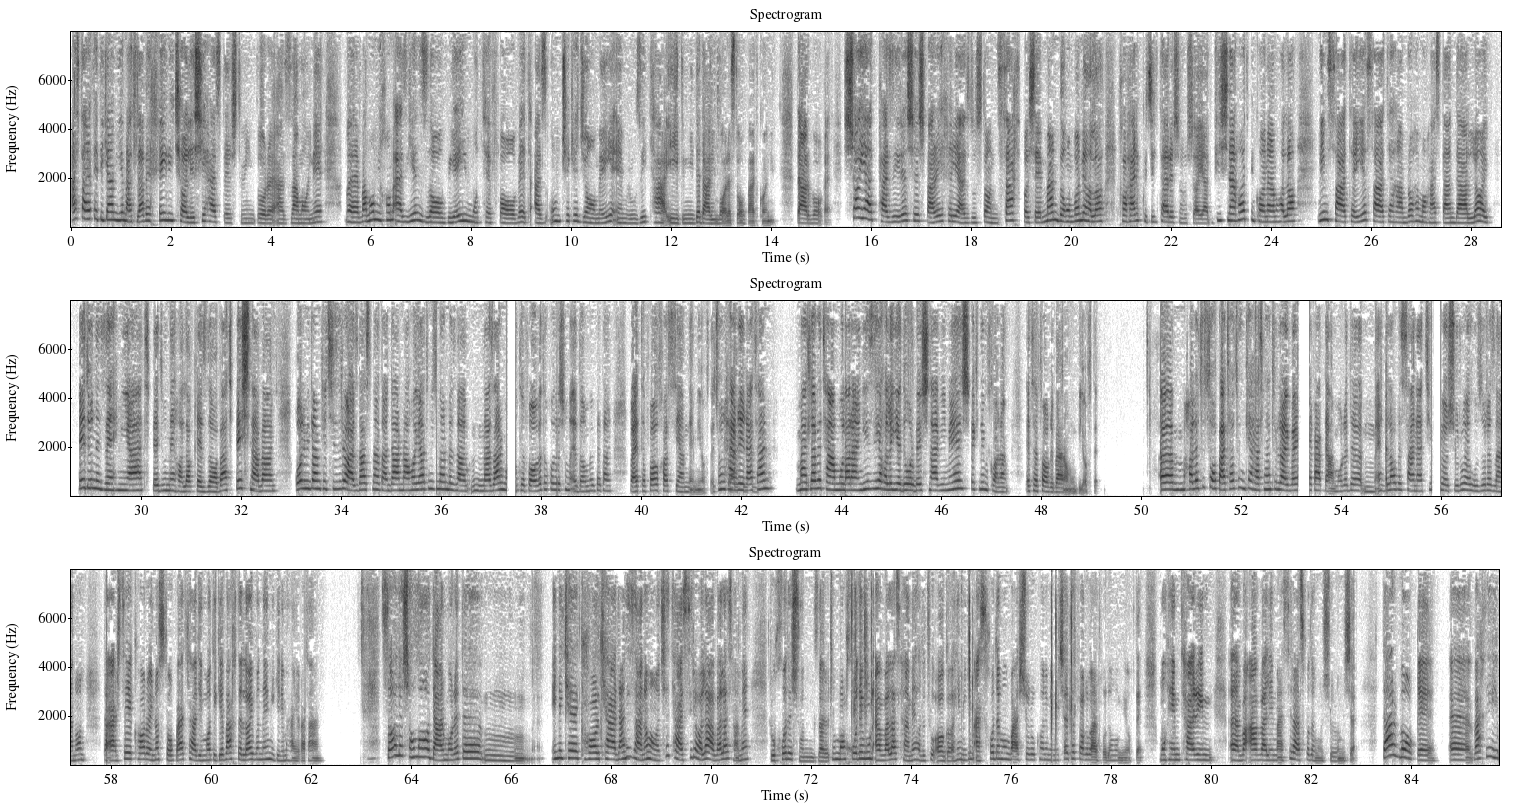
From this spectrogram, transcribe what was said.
از طرف دیگه هم یه مطلب خیلی چالشی هستش تو این دوره از زمانه؟ و ما می‌خوام از یه زاویه متفاوت از اون چه که جامعه امروزی تایید میده در این باره صحبت کنیم. در واقع شاید پذیرشش برای خیلی از دوستان سخت باشه. من به عنوان حالا خواهر کوچیکترشون شاید پیشنهاد می‌کنم. حالا نیم ساعته یه ساعت همراه ما هستن در live بدون ذهنیت بدون حالا قضاوت بشنون. قول میدم که چیزی رو از دست ندن. در نهایت می‌تونن به نظر متفاوت خودشون ادامه بدن و اتفاق خاصی هم نمیفته چون. حقیقتا مطلب تأمل برانگیزیه حالا یه دور بشنویمش فکر نمی کنم اتفاقی برامون بیفته. حالا تو صحبتاتون که حتما تو live قبل در مورد انقلاب صنعتی و شروع حضور زنان در عرصه کار و اینا صحبت کردیم. ما دیگه وقت لایو رو نمی‌گیریم حقیقتا. سوال شما در مورد اینه که کار کردن زنها چه تأثیری حالا اول از همه رو خودشون می‌گذاره؟ چون ما خودمون اول از همه حالا تو آگاهی میگیم از خودمون باید شروع کنیم ببینیم چه اتفاقی بر خودمون میفته مهمترین و اولین مسیر از خودمون شروع میشه. در واقع وقتی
